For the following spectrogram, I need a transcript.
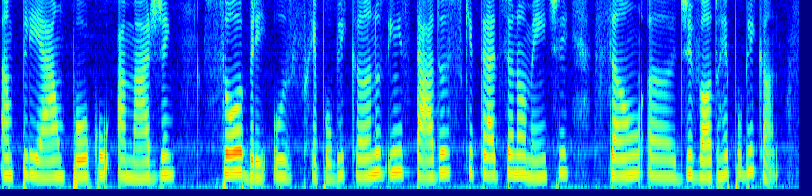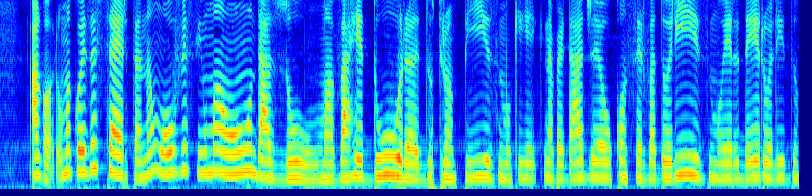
ampliar um pouco a margem sobre os republicanos em estados que tradicionalmente são uh, de voto republicano. Agora, uma coisa é certa, não houve assim uma onda azul, uma varredura do trumpismo, que, na verdade é o conservadorismo, herdeiro ali do,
